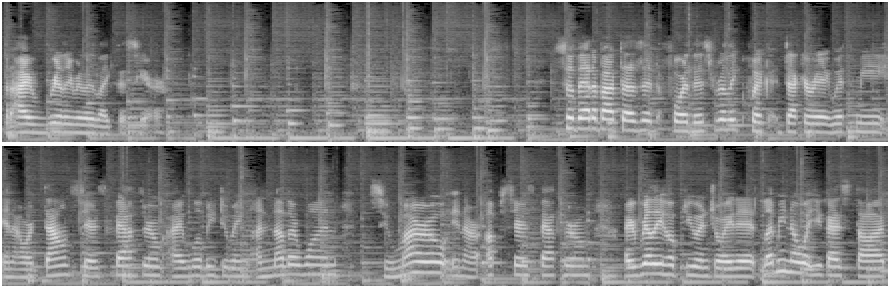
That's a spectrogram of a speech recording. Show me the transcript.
but I really really like this here So that about does it for this really quick decorate with me in our downstairs bathroom. I will be doing another one tomorrow in our upstairs bathroom. I really hope you enjoyed it. Let me know what you guys thought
